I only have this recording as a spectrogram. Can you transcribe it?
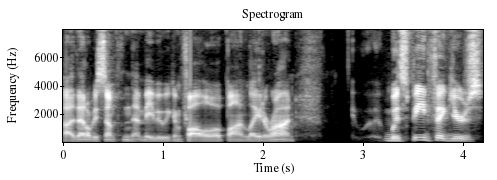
uh, that'll be something that maybe we can follow up on later on. With speed figures,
